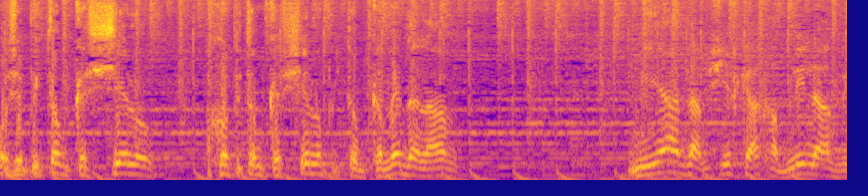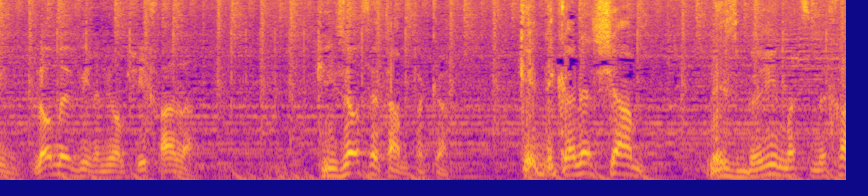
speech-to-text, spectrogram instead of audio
או שפתאום קשה לו, הכל פתאום קשה לו, פתאום כבד עליו, מיד להמשיך ככה, בלי להבין, לא מבין, אני ממשיך הלאה. כי זה עושה את ההמתקה. כי אם תיכנס שם להסברים עצמך,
